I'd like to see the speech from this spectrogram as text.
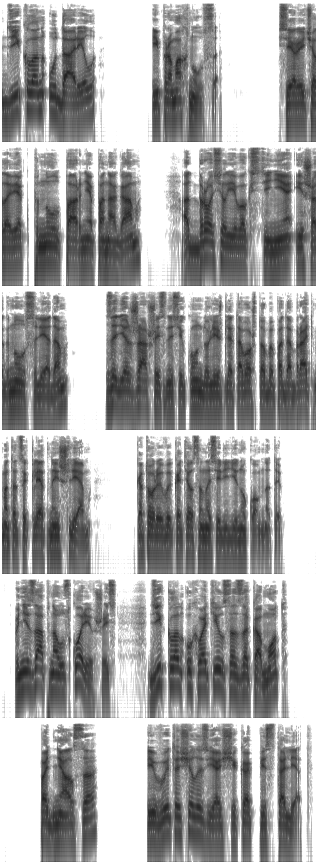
Диклан ударил и промахнулся. Серый человек пнул парня по ногам, отбросил его к стене и шагнул следом, задержавшись на секунду лишь для того, чтобы подобрать мотоциклетный шлем, который выкатился на середину комнаты. Внезапно ускорившись, Диклан ухватился за комод, поднялся и вытащил из ящика пистолет.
